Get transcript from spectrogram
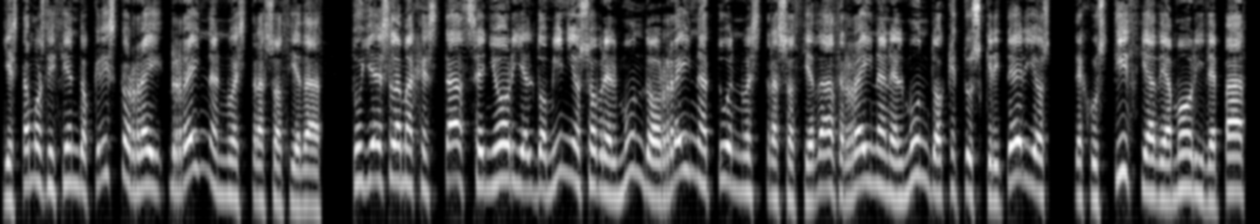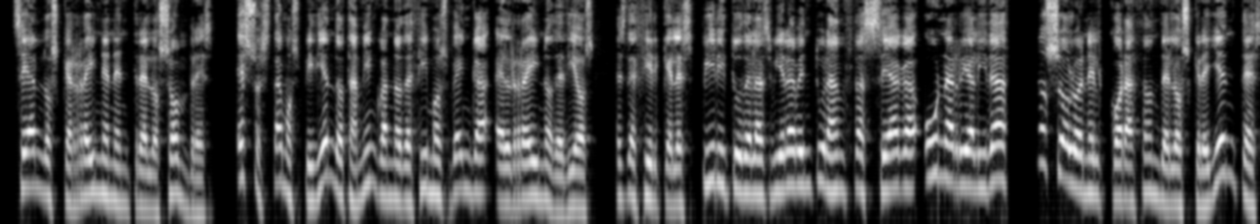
Y estamos diciendo Cristo Rey, reina en nuestra sociedad. Tuya es la majestad, Señor, y el dominio sobre el mundo. Reina tú en nuestra sociedad, reina en el mundo, que tus criterios de justicia, de amor y de paz sean los que reinen entre los hombres. Eso estamos pidiendo también cuando decimos venga el reino de Dios, es decir, que el espíritu de las bienaventuranzas se haga una realidad no solo en el corazón de los creyentes,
